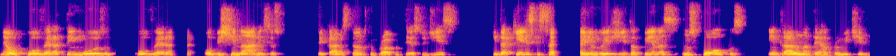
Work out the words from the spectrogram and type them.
Né? O povo era teimoso, o povo era obstinado em seus pecados, tanto que o próprio texto diz que daqueles que saíram do Egito, apenas uns poucos entraram na terra prometida.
